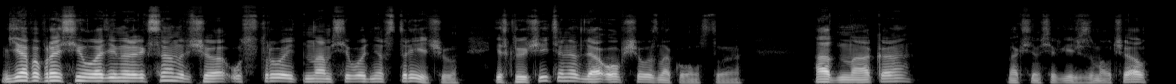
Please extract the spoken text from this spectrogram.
Я попросил Владимира Александровича устроить нам сегодня встречу, исключительно для общего знакомства. Однако Максим Сергеевич замолчал,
